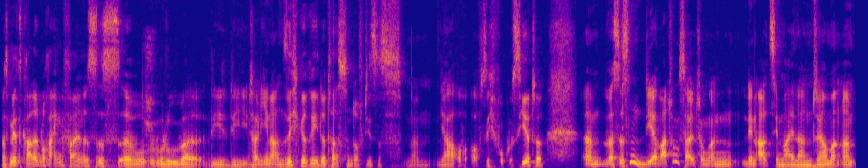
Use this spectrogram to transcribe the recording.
was mir jetzt gerade noch eingefallen ist, ist, äh, wo, wo, du über die, die Italiener an sich geredet hast und auf dieses, ähm, ja, auf, auf sich fokussierte. Ähm, was ist denn die Erwartungshaltung an den AC Mailand? Wir haben am,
